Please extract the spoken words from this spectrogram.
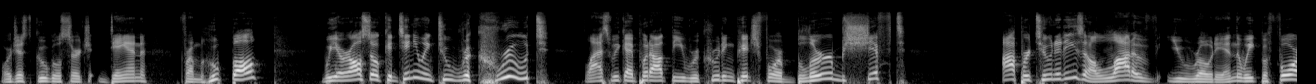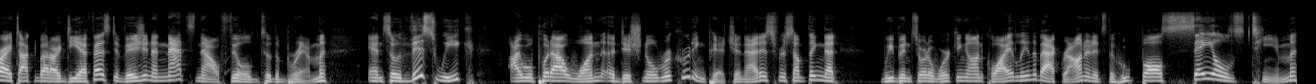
or just Google search Dan from Hoopball. We are also continuing to recruit. Last week I put out the recruiting pitch for Blurb Shift opportunities, and a lot of you wrote in. The week before I talked about our DFS division, and that's now filled to the brim. And so this week I will put out one additional recruiting pitch, and that is for something that we've been sort of working on quietly in the background, and it's the Hoopball sales team.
